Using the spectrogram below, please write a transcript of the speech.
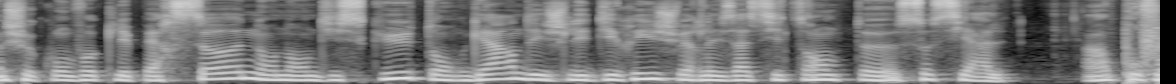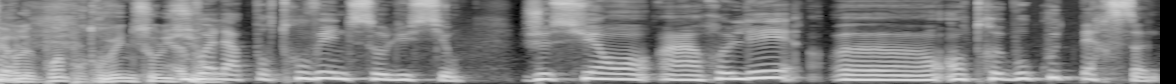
je convoque les personnes, on en discute, on regarde et je les dirige vers les assistantes euh, sociales. Hein, pour, faire le point, pour trouver une solution. Voilà, pour trouver une solution. Je suis en, un relais euh, entre beaucoup de personnes.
